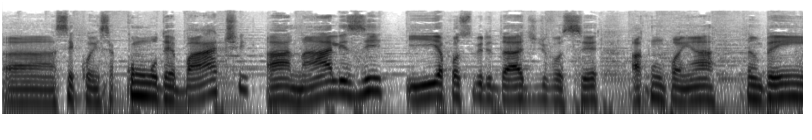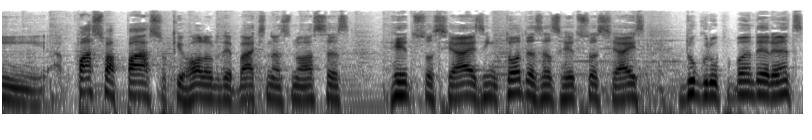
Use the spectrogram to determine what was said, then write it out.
A sequência com o debate, a análise e a possibilidade de você acompanhar também passo a passo o que rola no debate nas nossas redes sociais, em todas as redes sociais do Grupo Bandeirantes.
